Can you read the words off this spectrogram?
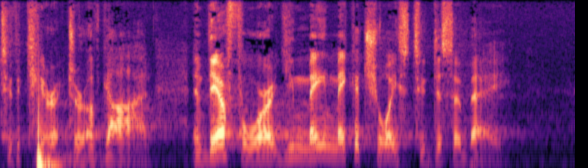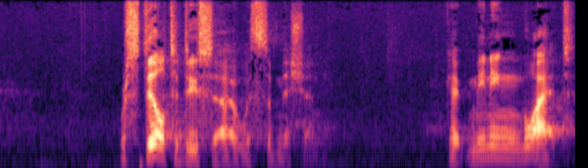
to the character of God. And therefore, you may make a choice to disobey. We're still to do so with submission. Okay, meaning what?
